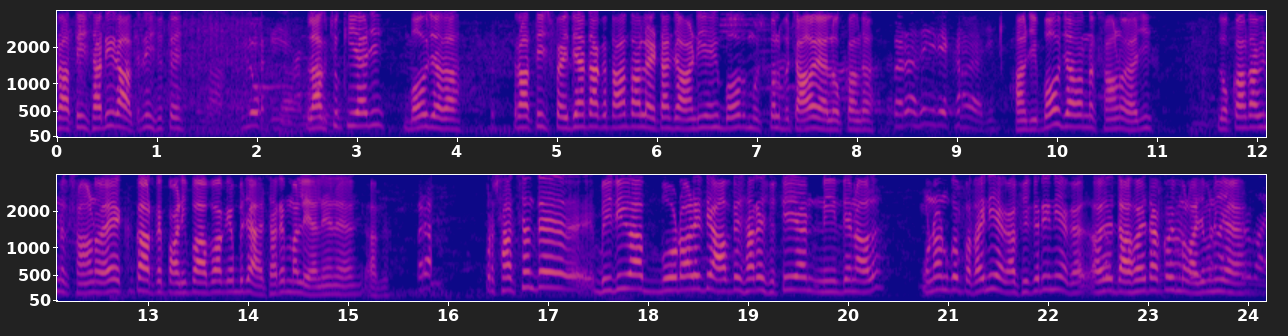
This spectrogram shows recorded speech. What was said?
ਰਾਤੀ ਸਾਰੀ ਰਾਤ ਨਹੀਂ ਸੁੱਤੇ। ਲੱਗ ਚੁੱਕੀ ਆ ਜੀ, ਬਹੁਤ ਜ਼ਿਆਦਾ। ਰਾਤੀ ਸਪੈਦਿਆਂ ਤੱਕ ਤਾਂ ਤਾਂ ਲਾਈਟਾਂ ਜਾਣ ਡੀਆਂ ਸੀ ਬਹੁਤ ਮੁਸ਼ਕਲ ਬਚਾਅ ਹੋਇਆ ਲੋਕਾਂ ਦਾ। ਪਰ ਅਸੀਂ ਵੇਖਣ ਹੋਇਆ ਜੀ। ਹਾਂਜੀ ਬਹੁਤ ਜ਼ਿਆਦਾ ਨੁਕਸਾਨ ਹੋਇਆ ਜੀ। ਲੋਕਾਂ ਦਾ ਵੀ ਨੁਕਸਾਨ ਹੋਇਆ ਇੱਕ ਘਰ ਤੇ ਪਾਣੀ ਪਾ ਪਾ ਕੇ ਬੁਝਾਇਆ ਸਾਰੇ ਮਹੱਲੇ ਵਾਲਿਆਂ ਨੇ ਅੱਗ ਪ੍ਰਸ਼ਾਸਨ ਤੇ ਬਿਜਲੀ ਆ ਬੋਰਡ ਵਾਲੇ ਤੇ ਆਪ ਤੇ ਸਾਰੇ ਸੁੱਤੇ ਆ ਨੀਂਦ ਦੇ ਨਾਲ। ਉਹਨਾਂ ਨੂੰ ਕੋਈ ਪਤਾ ਹੀ ਨਹੀਂ ਹੈਗਾ ਫਿਕਰ ਹੀ ਨਹੀਂ ਹੈਗਾ। ਅਜੇ 10 ਵਜੇ ਤੱਕ ਕੋਈ ਮੁਲਾਜ਼ਮ ਨਹੀਂ ਆਇਆ।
